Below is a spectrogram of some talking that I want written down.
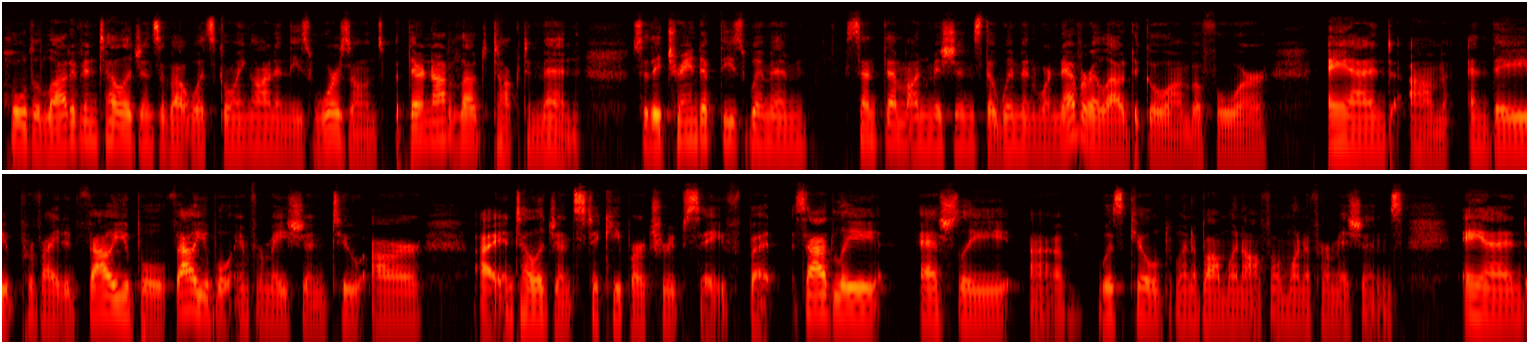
hold a lot of intelligence about what's going on in these war zones, but they're not allowed to talk to men. So they trained up these women, sent them on missions that women were never allowed to go on before. And um, and they provided valuable valuable information to our uh, intelligence to keep our troops safe. But sadly, Ashley uh, was killed when a bomb went off on one of her missions. And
